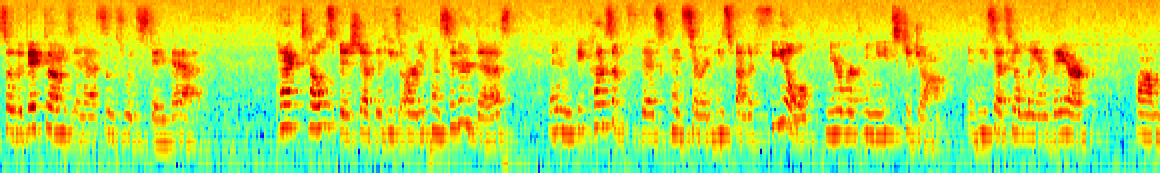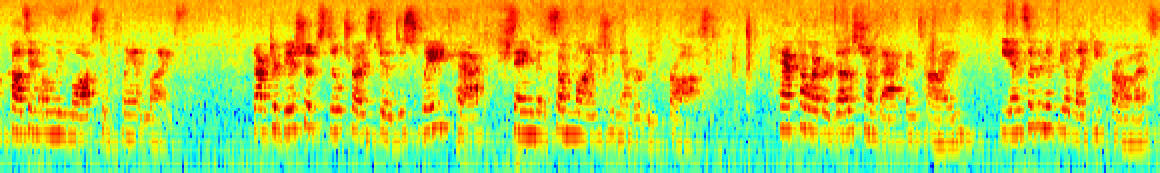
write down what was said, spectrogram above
So the victims, in essence, would stay dead. Peck tells Bishop that he's already considered this, and because of this concern, he's found a field near where he needs to jump, and he says he'll land there, um, causing only loss to plant life. Dr. Bishop still tries to dissuade Peck, saying that some lines should never be crossed. Peck, however, does jump back in time. He ends up in the field like he promised,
